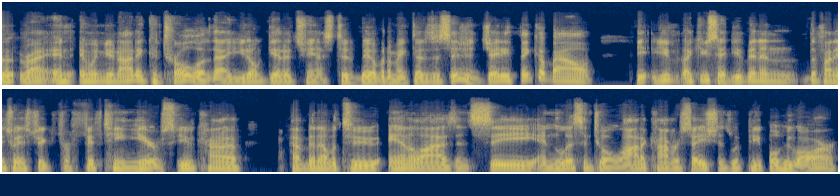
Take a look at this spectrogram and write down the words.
Uh, Right. And and when you're not in control of that, you don't get a chance to be able to make those decisions. JD, think about you've like you said, you've been in the financial industry for 15 years. You've kind of have been able to analyze and see and listen to a lot of conversations with people who are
